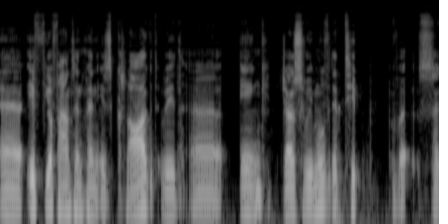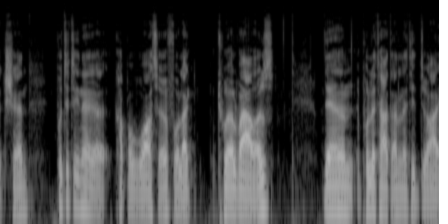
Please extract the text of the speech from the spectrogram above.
Uh, if your fountain pen is clogged with uh, ink, just remove the tip section, put it in a cup of water for like 12 hours, then pull it out and let it dry,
